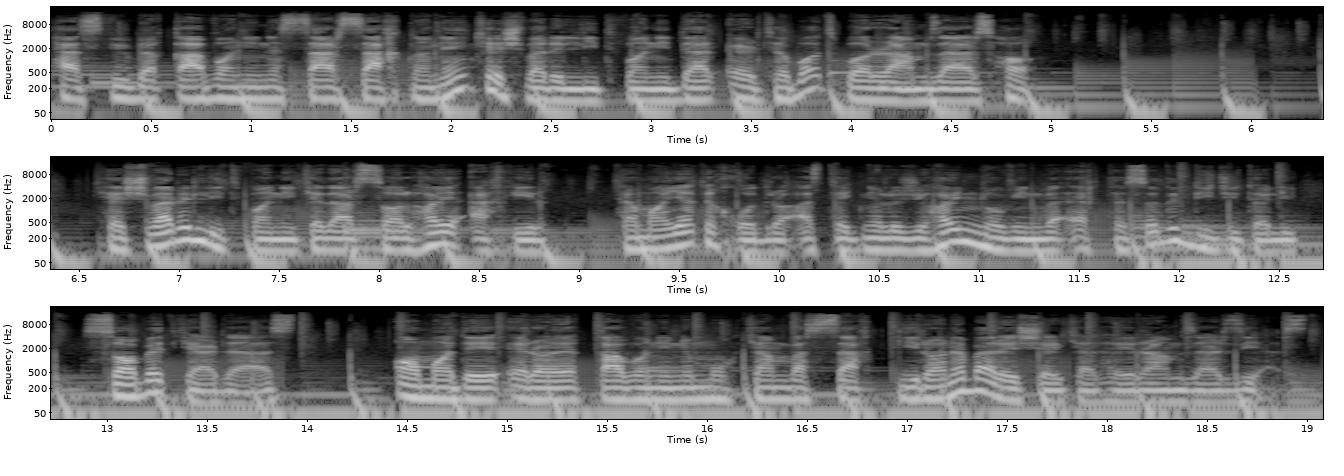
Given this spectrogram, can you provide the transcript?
تصویب قوانین سرسختانه کشور لیتوانی در ارتباط با رمزارزها کشور لیتوانی که در سالهای اخیر حمایت خود را از تکنولوژی های نوین و اقتصاد دیجیتالی ثابت کرده است آماده ارائه قوانین محکم و سختگیرانه برای شرکت های رمزارزی است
